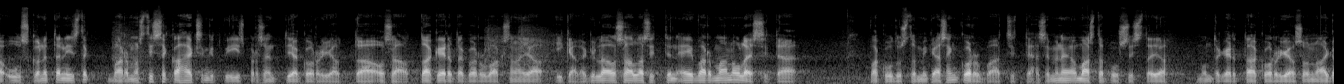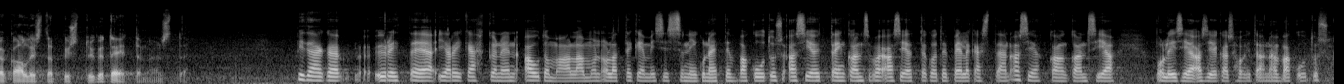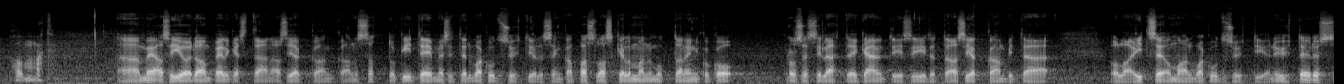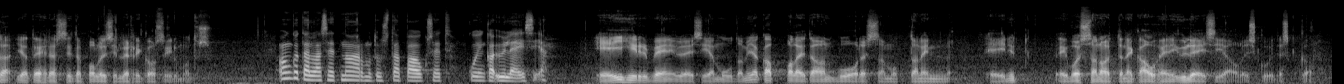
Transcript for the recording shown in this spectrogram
Uskon, että niistä varmasti se 85 prosenttia korjauttaa, osa ottaa kertakorvauksena ja ikävä kyllä osalla sitten ei varmaan ole sitä vakuutusta, mikä sen korvaa. Sittenhän se menee omasta pussista ja monta kertaa korjaus on aika kallista, pystyykö teettämään sitä. Pitääkö yrittäjä Jari Kähkönen automaalaamon olla tekemisissä niin kuin näiden vakuutusasioiden kanssa vai asiatteko te pelkästään asiakkaan kanssa ja poliisi ja asiakas hoitaa nämä vakuutushommat? Me asioidaan pelkästään asiakkaan kanssa. Toki teemme sitten vakuutusyhtiölle sen kapaslaskelman, mutta niin koko prosessi lähtee käyntiin siitä, että asiakkaan pitää olla itse oman vakuutusyhtiön yhteydessä ja tehdä siitä poliisille rikosilmoitus. Onko tällaiset naarmutustapaukset kuinka yleisiä? Ei hirveän yleisiä, muutamia kappaleita on vuodessa, mutta niin ei nyt ei voi sanoa, että ne kauhean yleisiä olisi kuitenkaan.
